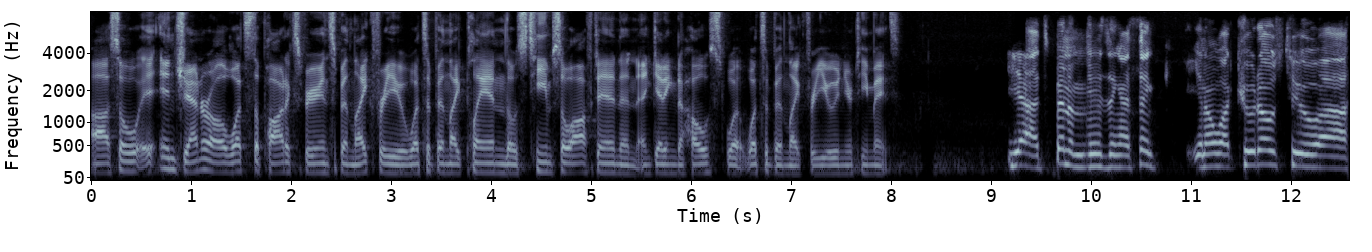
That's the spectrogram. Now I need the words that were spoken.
Uh, so, in general, what's the pod experience been like for you? What's it been like playing those teams so often and, and getting to host? What what's it been like for you and your teammates? Yeah, it's been amazing. I think you know what. Kudos to uh,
